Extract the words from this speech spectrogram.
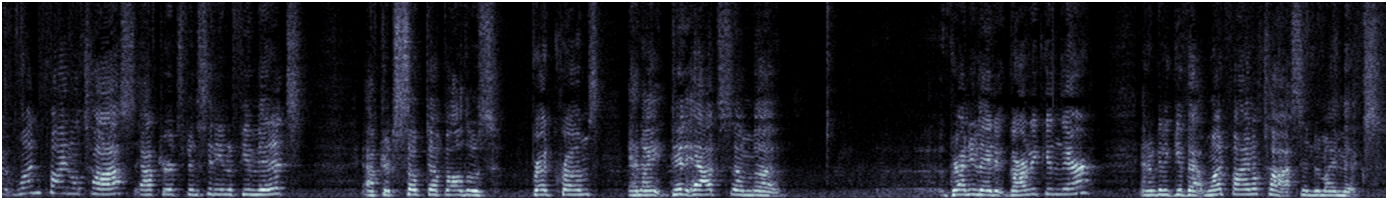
give it one final toss after it's been sitting a few minutes, after it's soaked up all those breadcrumbs. And I did add some uh, granulated garlic in there. And I'm going to give that one final toss into my mix.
